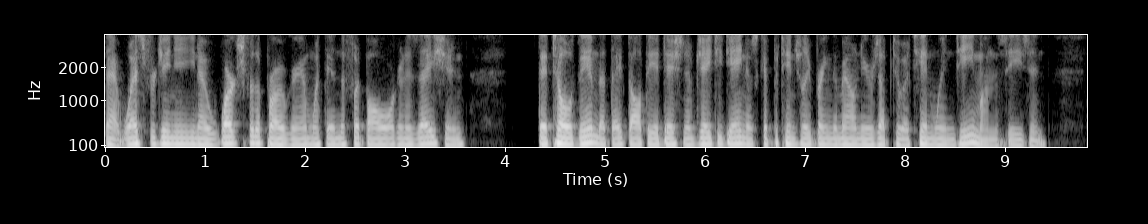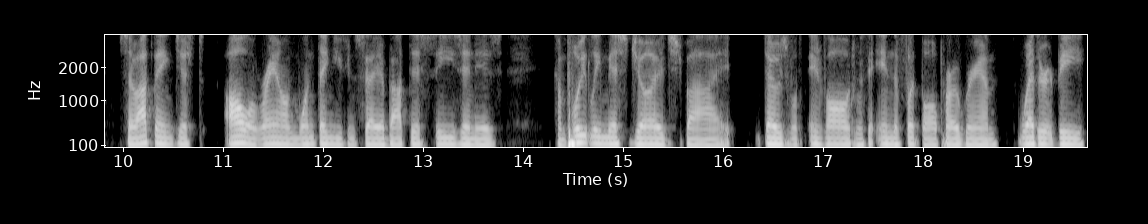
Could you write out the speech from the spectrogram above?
that West Virginia, you know, works for the program within the football organization that told them that they thought the addition of JT Daniels could potentially bring the Mountaineers up to a 10 win team on the season. So I think just all around, one thing you can say about this season is completely misjudged by those involved within the football program, whether it be,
